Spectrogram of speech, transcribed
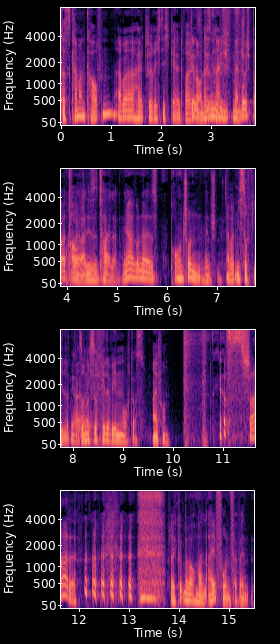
das kann man kaufen, aber halt für richtig Geld, weil genau, das halt die sind nämlich furchtbar braucht. teuer, diese Teile. Ja, das brauchen schon Menschen. Aber nicht so viele. Ja, also nicht so viele wie ein iPhone. das ist schade. Vielleicht könnte man auch mal ein iPhone verwenden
